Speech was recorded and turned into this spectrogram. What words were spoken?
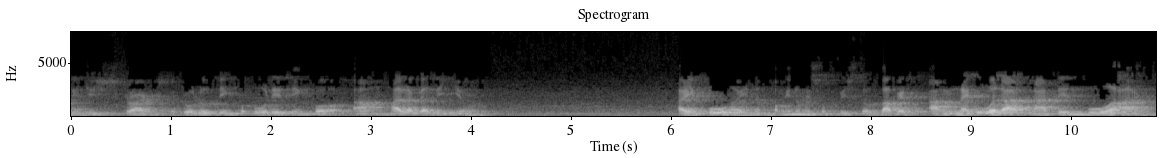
ni Jesus Christ. At ulitin ko, ulitin ko, ang halaga ninyo ay buhay ng Panginoong Kristo. Bakit? Ang naiwala natin, buhay.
